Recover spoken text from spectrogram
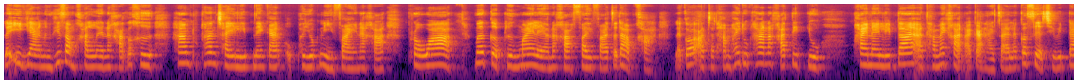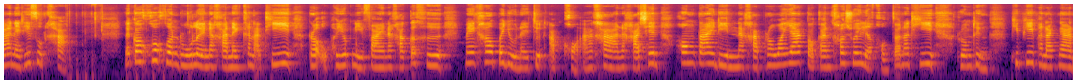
และอีกอย่างหนึ่งที่สำคัญเลยนะคะ ก็คือห้ามทุกท่านใช้ลิฟต์ในการอพยพหนีไฟนะคะ เพราะว่าเมื่อเกิดเพลิงไหม้แล้วนะคะไฟไฟฟ้าจะดับค่ะ แล้วก็อาจจะทำให้ทุกท่านนะคะ ติดอยู่ภายในลิฟต์ได้อาจทำให้ขาดอากาศหายใจ แล้วก็เสียชีวิตได้ในที่สุดค่ะ แล้วก็ควรควรรู้เลยนะคะ ในขณะที่เราอพยพหนีไฟนะคะ ก็คือไม่เข้าไปอยู่ในจุดอับของอาคารนะคะ เช่น ห้องใต้ดินนะคะ เพราะว่ายากต่อการเข้าช่วยเหลือของเจ้าหน้าที่ รวมถึงพี่ๆพนักงาน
